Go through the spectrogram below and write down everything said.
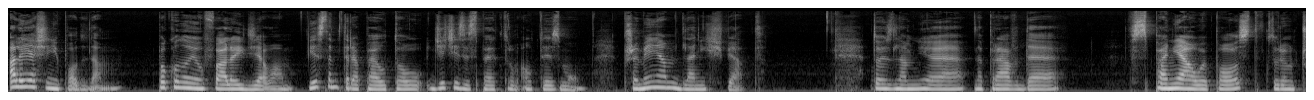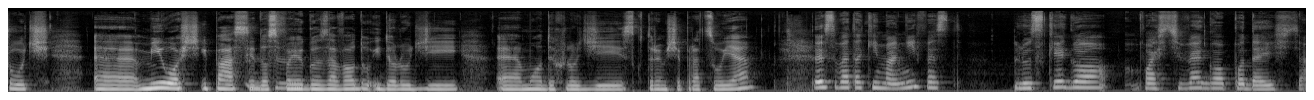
Ale ja się nie poddam. Pokonuję falę i działam. Jestem terapeutą dzieci ze spektrum autyzmu. Przemieniam dla nich świat. To jest dla mnie naprawdę wspaniały post, w którym czuć e, miłość i pasję do mhm. swojego zawodu i do ludzi, młodych ludzi, z którym się pracuje. To jest chyba taki manifest ludzkiego, właściwego podejścia.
